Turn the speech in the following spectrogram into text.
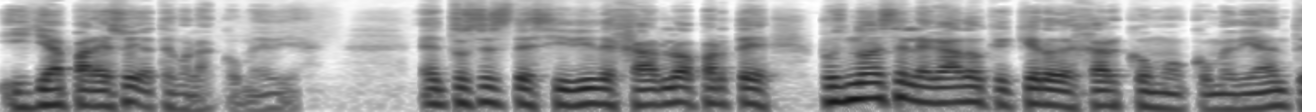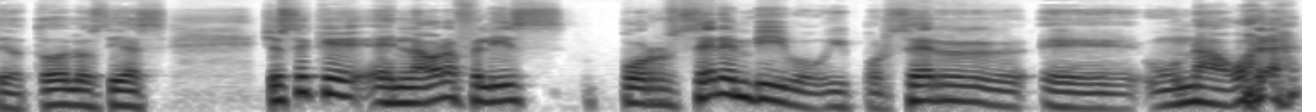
Y ya para eso ya tengo la comedia. Entonces decidí dejarlo. Aparte, pues no es el legado que quiero dejar como comediante o todos los días. Yo sé que en la hora feliz, por ser en vivo y por ser eh, una hora,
